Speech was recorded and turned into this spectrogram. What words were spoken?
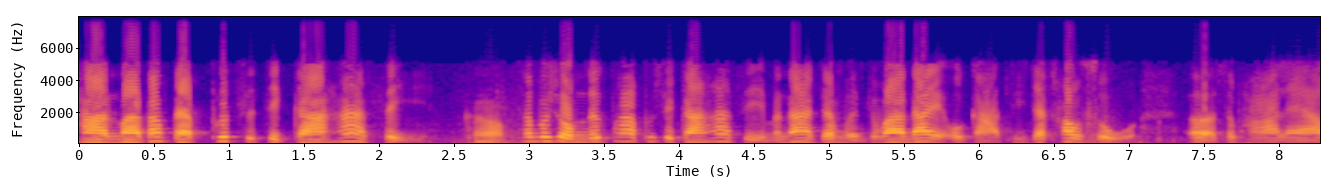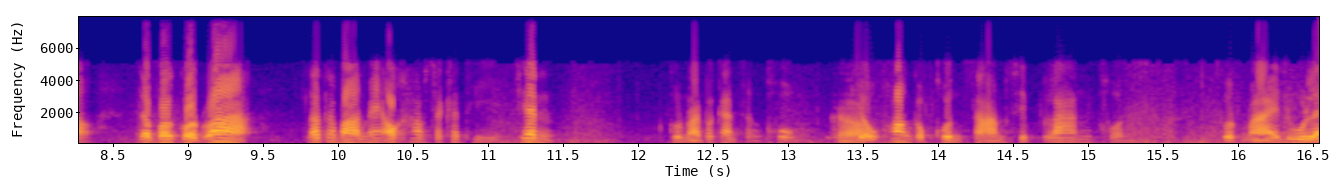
ผ่านมาตั้งแต่พฤศจิกาห้าสี่ครับท่านผู้ชมนึกภาพพฤศจิกาห้าสี่มันน่าจะเหมือนกับว่าได้โอกาสที่จะเข้าสู่เอ่อสภาแล้ว แต่ปรากฏว่ารัฐบาลไม่เอาเข้าสักที เช่น กฎหมายประกันสังคมครับเกี่ยวข้องกับคนสามสิบล้านคน กฎหมายดูแล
